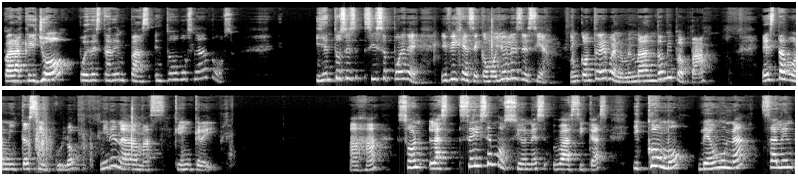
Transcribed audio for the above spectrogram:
para que yo pueda estar en paz en todos lados. Y entonces sí se puede. Y fíjense, como yo les decía, encontré, bueno, me mandó mi papá este bonito círculo. Miren nada más, qué increíble. Ajá, son las seis emociones básicas y cómo de una salen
